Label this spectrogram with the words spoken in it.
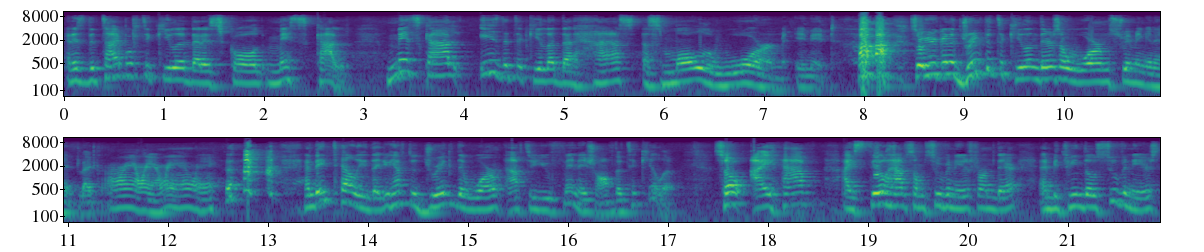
and it's the type of tequila that is called mezcal. Mezcal is the tequila that has a small worm in it. So you're gonna drink the tequila and there's a worm swimming in it like and they tell you that you have to drink the worm after you finish off the tequila so I have, I still have some souvenirs from there, and between those souvenirs,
